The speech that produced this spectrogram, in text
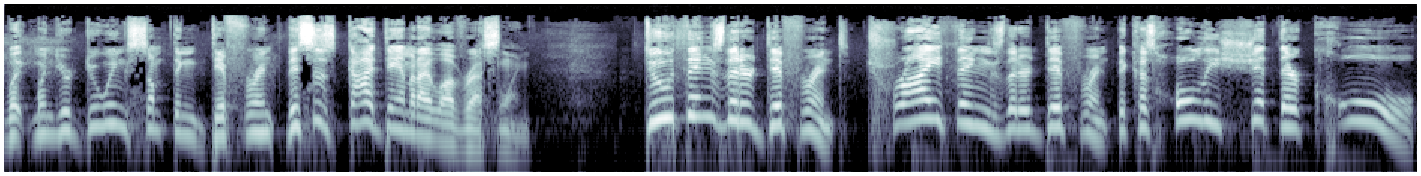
Like when you're doing something different, this is goddamn it. I love wrestling. Do things that are different. Try things that are different because holy shit, they're cool.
